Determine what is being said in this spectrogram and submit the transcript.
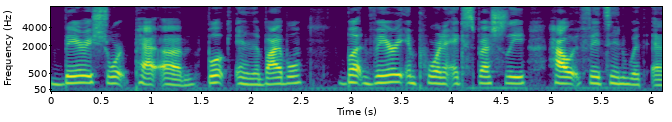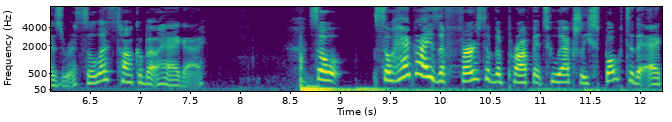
very short pa- um, book in the Bible but very important, especially how it fits in with Ezra. So let's talk about Haggai. So so Haggai is the first of the prophets who actually spoke to the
